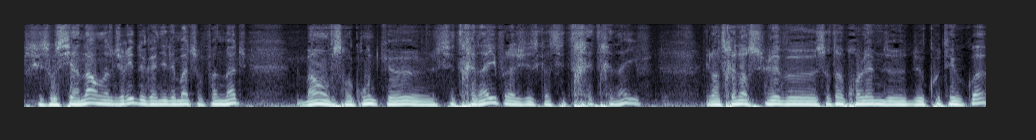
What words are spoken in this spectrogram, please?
parce que c'est aussi un art en Algérie de gagner les matchs en fin de match, eh ben, on se rend compte que c'est très naïf la GSK, c'est très très naïf. Et l'entraîneur soulève euh, certains problèmes de, de côté ou quoi.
